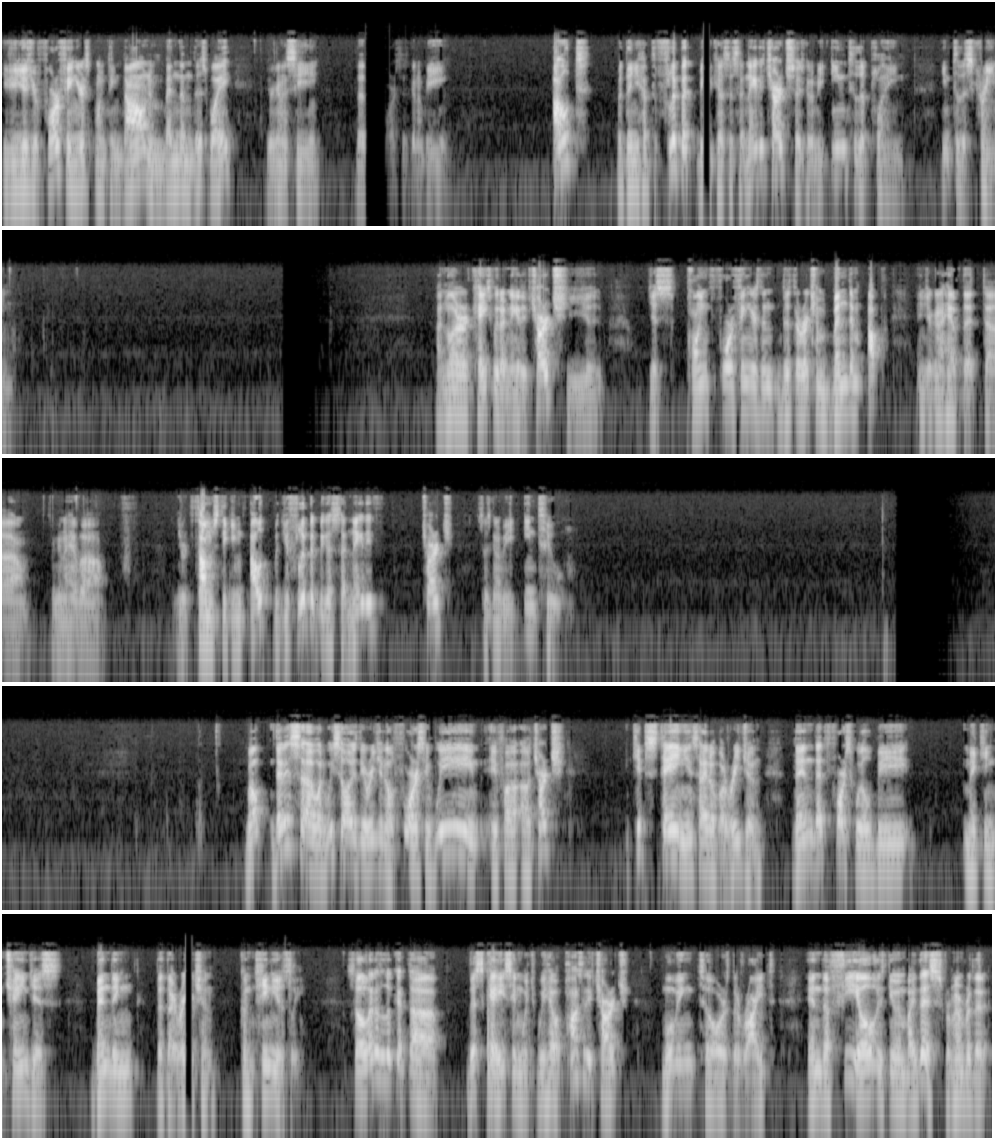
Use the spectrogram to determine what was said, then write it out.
If you use your four fingers pointing down and bend them this way, you're going to see that the force is going to be out, but then you have to flip it because it's a negative charge, so it's going to be into the plane, into the screen. Another case with a negative charge, you just point four fingers in this direction, bend them up, and you're going to have that um, you're going to have a your thumb sticking out, but you flip it because it's a negative charge, so it's going to be into. Well, that is uh, what we saw is the original force. If we, if a, a, charge keeps staying inside of a region, then that force will be making changes, bending the direction continuously. So let us look at uh, this case in which we have a positive charge moving towards the right, and the field is given by this. Remember that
